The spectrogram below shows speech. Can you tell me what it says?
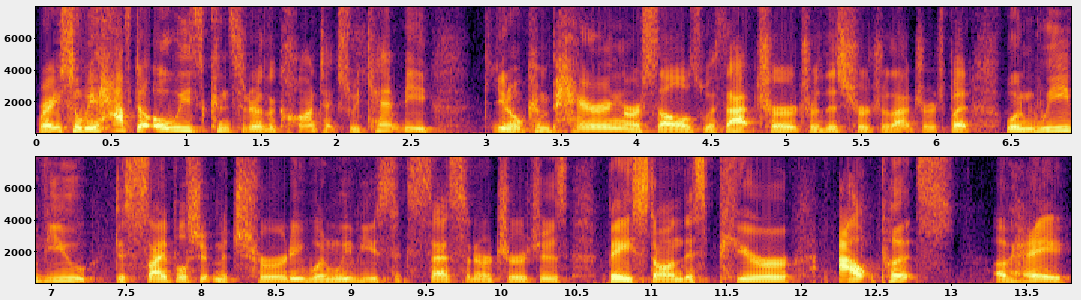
Right? So we have to always consider the context. We can't be, you know, comparing ourselves with that church or this church or that church. But when we view discipleship maturity, when we view success in our churches based on this pure outputs of, hey,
